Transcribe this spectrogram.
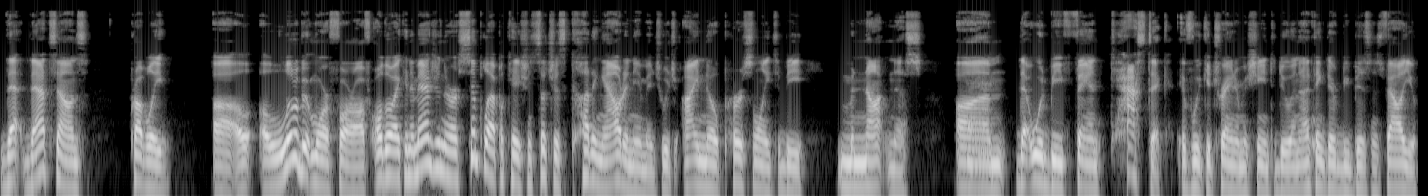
That, that sounds probably uh, a, a, little bit more far off. Although I can imagine there are simple applications such as cutting out an image, which I know personally to be monotonous. Um. That would be fantastic if we could train a machine to do, and I think there'd be business value.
